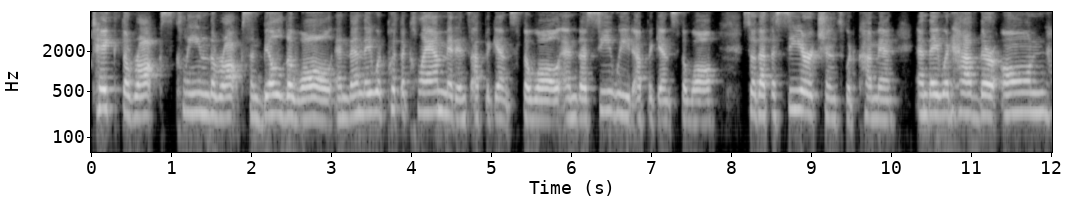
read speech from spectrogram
take the rocks, clean the rocks and build a wall. And then they would put the clam middens up against the wall and the seaweed up against the wall so that the sea urchins would come in and they would have their own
